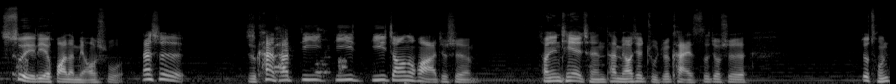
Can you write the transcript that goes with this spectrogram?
碎裂化的描述，但是只看他第一第一第一章的话，就是《超新天夜城》，他描写主角凯斯就是。就从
